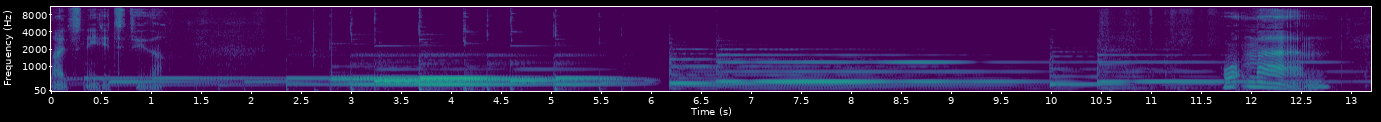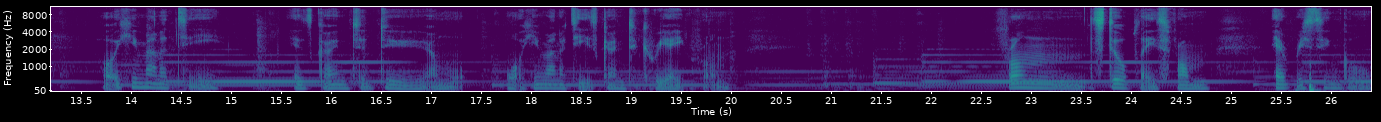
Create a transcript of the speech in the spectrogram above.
I just needed to do that. What man, what humanity is going to do and what, what humanity is going to create from. From the still place, from every single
